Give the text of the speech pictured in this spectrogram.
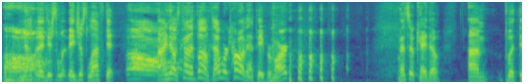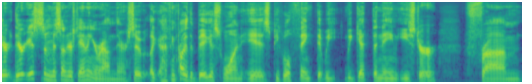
Nothing. They just they just left it. Oh. I know it's kind of bummed. I worked hard on that paper, Mark. That's okay though. Um, but there there is some misunderstanding around there. So like I think probably the biggest one is people think that we we get the name Easter from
